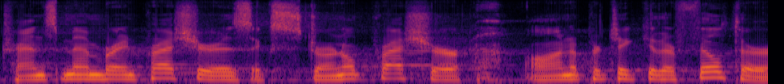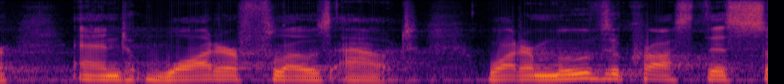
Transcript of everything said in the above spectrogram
Transmembrane pressure is external pressure on a particular filter and water flows out. Water moves across this,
